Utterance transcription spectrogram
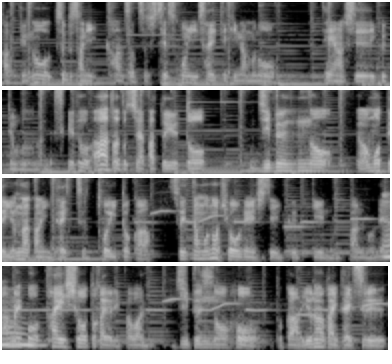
かっていうのをつぶさに観察して、そこに最適なものを提案していくってものなんですけど、アートはどちらかというと、自分の思ってる世の中に対する問いとか、そういったものを表現していくっていうのがあるので、うんあんまりこう対象とかよりかは自分の方とか、世の中に対する、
